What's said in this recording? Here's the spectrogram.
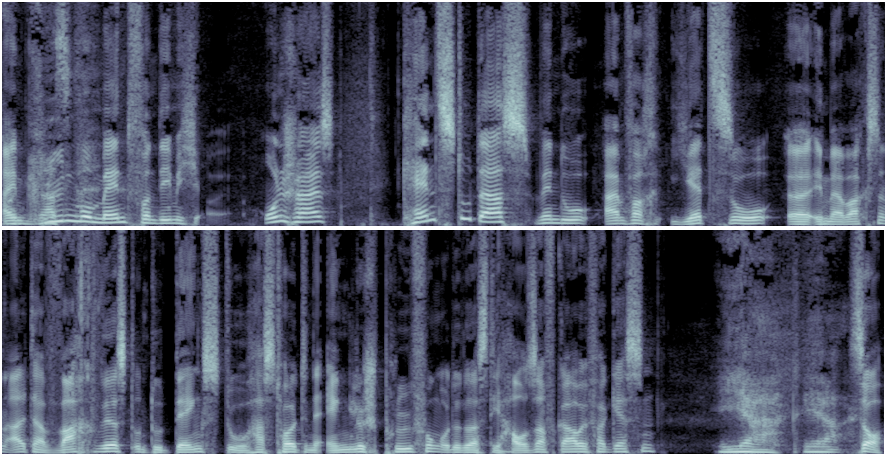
ein krass. Bühnenmoment, von dem ich, ohne Scheiß, kennst du das, wenn du einfach jetzt so äh, im Erwachsenenalter wach wirst und du denkst, du hast heute eine Englischprüfung oder du hast die Hausaufgabe vergessen? Ja, ja. So,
